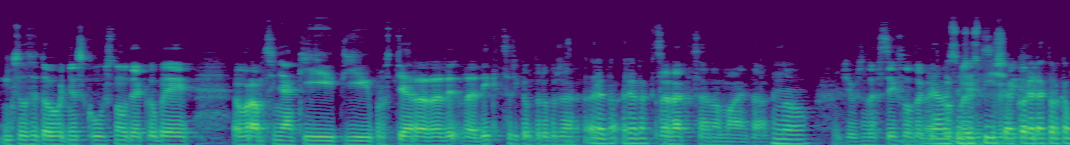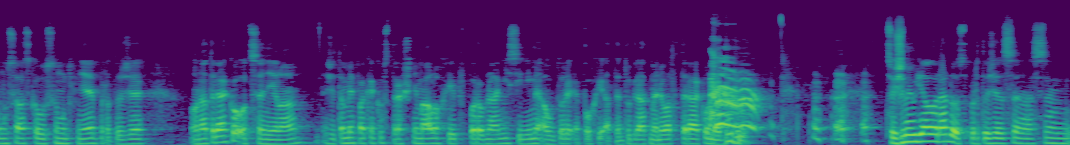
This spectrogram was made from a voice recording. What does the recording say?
musel si to hodně zkousnout, jakoby, v rámci nějaký tý prostě redikce, říkám to dobře? Reda, redakce. Redakce, normálně, tak. No. Takže už jsem se chtěl tak Já myslím, že spíš jako redaktorka musela zkousnout mě, protože ona teda jako ocenila, že tam je fakt jako strašně málo chyb v porovnání s jinými autory epochy a tentokrát jmenovat teda jako nebudu. Což mi udělalo radost, protože jsem, jsem,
